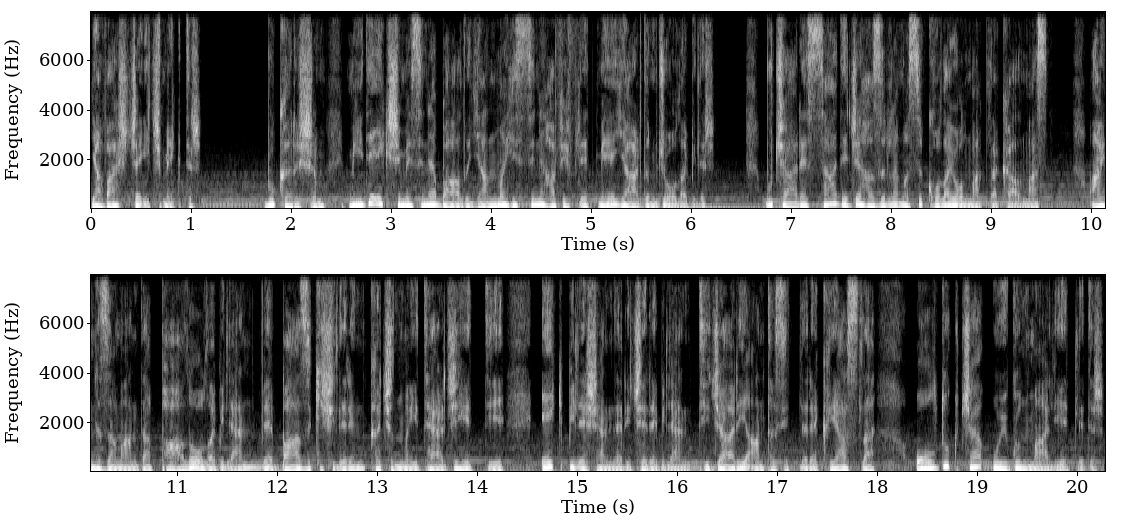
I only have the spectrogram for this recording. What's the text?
yavaşça içmektir. Bu karışım mide ekşimesine bağlı yanma hissini hafifletmeye yardımcı olabilir. Bu çare sadece hazırlaması kolay olmakla kalmaz, aynı zamanda pahalı olabilen ve bazı kişilerin kaçınmayı tercih ettiği ek bileşenler içerebilen ticari antasitlere kıyasla oldukça uygun maliyetlidir.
